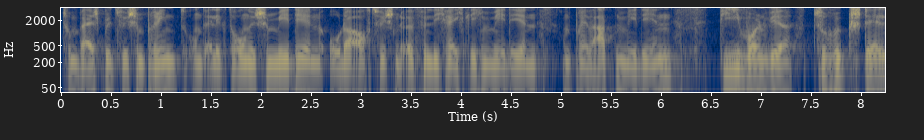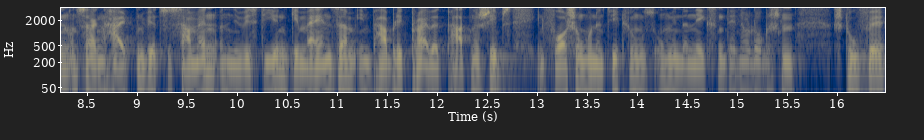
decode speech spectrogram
zum Beispiel zwischen Print- und elektronischen Medien oder auch zwischen öffentlich-rechtlichen Medien und privaten Medien, die wollen wir zurückstellen und sagen, halten wir zusammen und investieren gemeinsam in Public-Private Partnerships, in Forschung und Entwicklung, um in der nächsten technologischen Stufe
